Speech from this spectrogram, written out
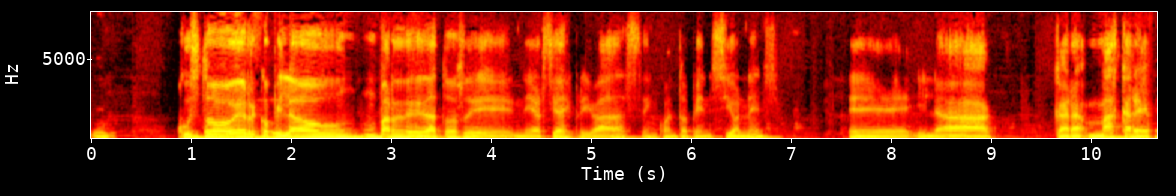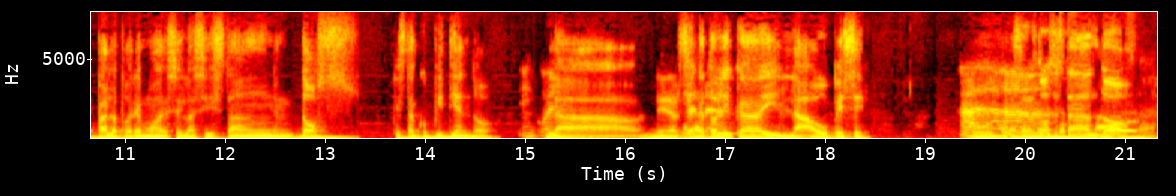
dinero. Justo he este, recopilado un, par de datos de universidades privadas en cuanto a pensiones. Eh, y la cara, más cara de palo, podríamos decirlo así, están en dos que están compitiendo. La Universidad Católica y la UPC. Ah. Esas dos están dando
